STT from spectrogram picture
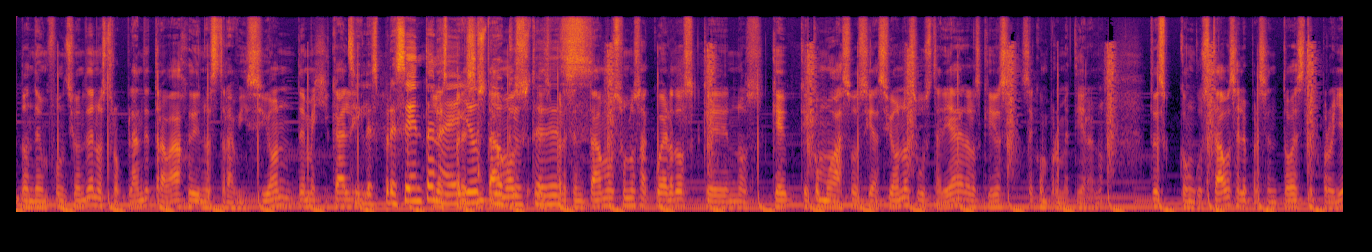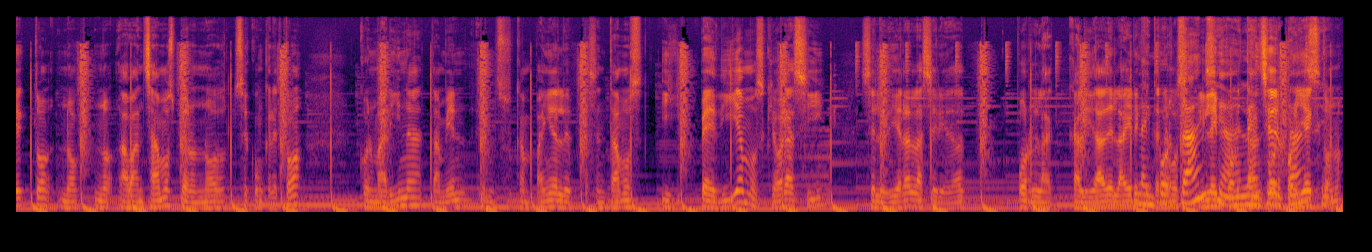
donde en función de nuestro plan de trabajo y de nuestra visión de Mexicali, les presentan a ellos lo que ustedes... les presentamos unos acuerdos que nos que, que, como asociación nos gustaría a los que ellos se comprometieran, ¿no? Entonces con Gustavo se le presentó este proyecto, no, no avanzamos pero no se concretó con Marina también en su campaña le presentamos y pedíamos que ahora sí se le diera la seriedad por la calidad del aire que tenemos y la importancia, del proyecto, ¿no?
